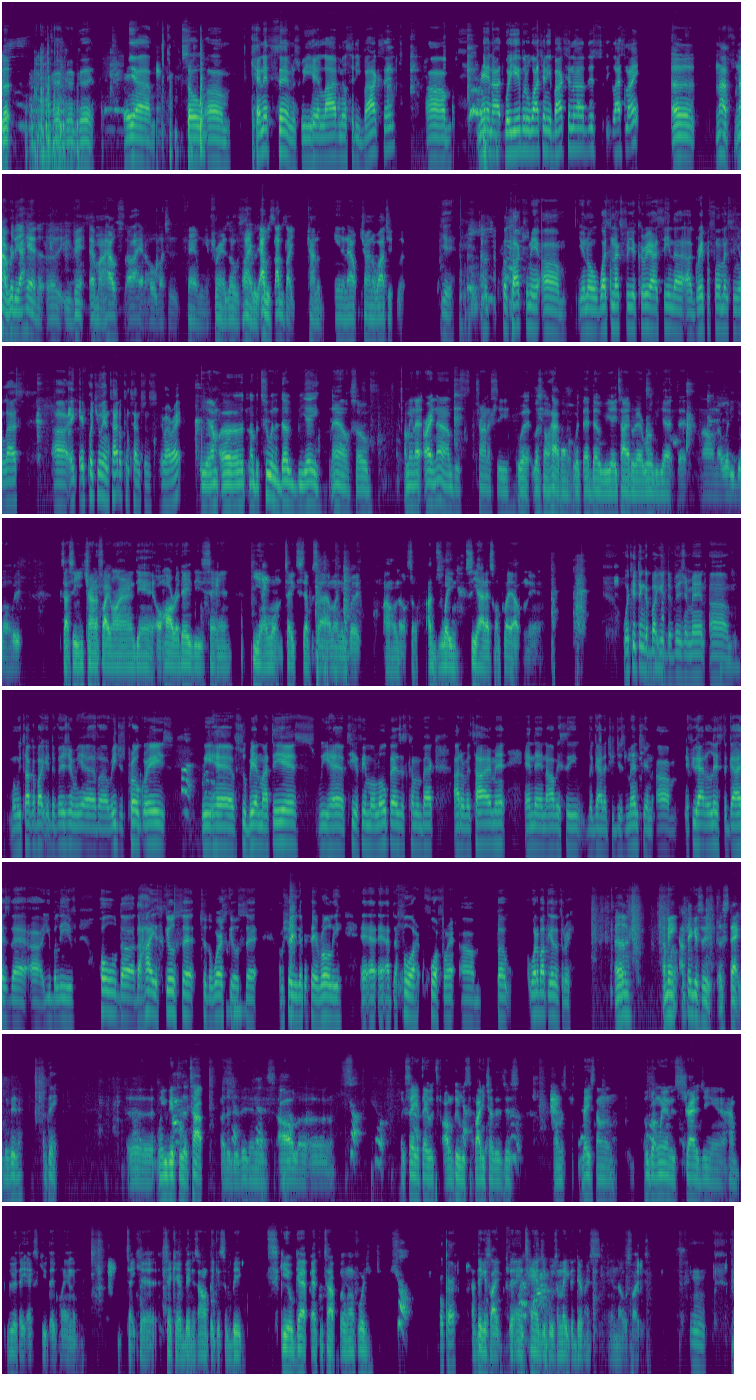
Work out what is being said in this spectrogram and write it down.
Good. Good, good, good. Hey, um, so um, Kenneth Sims, we here live Mill City Boxing. Um, man, uh, were you able to watch any boxing uh this last night? Uh, not not really. I had a, a event at my house. I had a whole bunch of family and friends over, so I ain't really. I was I was like kind of in and out trying to watch it, but Yeah. So, so talk to me. Um, you know, what's next for your career? I've seen uh, great performance in your last. Uh, it, it put you in title contentions. Am I right? yeah, I'm uh number two in the WBA now. So I mean, right now I'm just trying to see what what's gonna happen with that WBA title that Rolly got. That I don't know what he doing with it. Cause I see he trying to fight Ryan. Then Ohara Davies saying he don't want to take step aside money, but I don't know. So I'm just waiting to see how that's gonna play out. And then What you think about your division, man? Um, when we talk about your division, we have uh, Regis Prograis, we have Subriel Matias, we have Teofimo Lopez is coming back out of retirement, and then obviously the guy that you just mentioned. Um, if you had a list of guys that uh, you believe hold the the highest skill set to the worst skill set, I'm sure you're gonna say Rolly at, at, at the fore forefront. Um, but what about the other three? Uh, I mean, I think it's a, a stacked division. I think uh, when you get to the top of the division, it's all uh, like say if they was all the people was to fight each other, it's just on the, based on who gonna win is strategy and how good they execute their plan and take care take care of business. I don't think it's a big skill gap at the top of 140. Sure. Okay. I think it's like the intangibles that make the difference in those fights. Mm.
